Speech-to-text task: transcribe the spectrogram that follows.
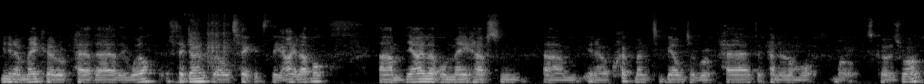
you know, make a repair there, they will. If they don't, they'll take it to the I level. Um, the I level may have some, um, you know, equipment to be able to repair depending on what, what goes wrong.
